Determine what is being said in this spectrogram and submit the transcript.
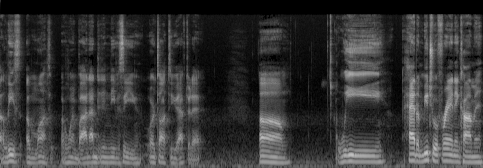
at least a month went by, and I didn't even see you or talk to you after that. Um, we had a mutual friend in common,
